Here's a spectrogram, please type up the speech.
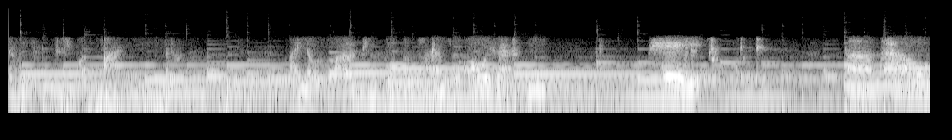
This is what I need to do. I know a lot of people sometimes will always ask me, hey, um, how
